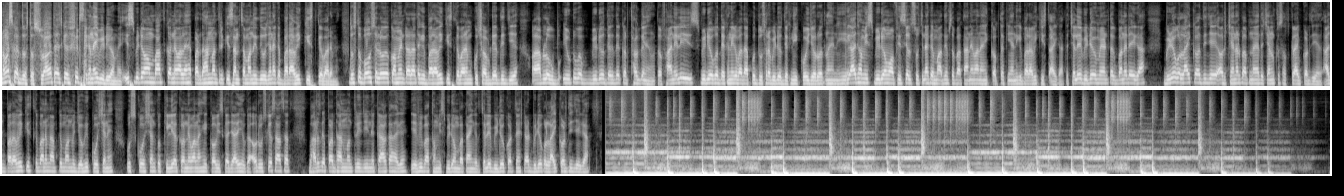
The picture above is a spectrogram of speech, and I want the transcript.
नमस्कार दोस्तों, स्वागत है आज के फिर से एक नई वीडियो में। इस वीडियो में हम बात करने वाले हैं प्रधानमंत्री किसान सम्मान निधि योजना के बारहवीं किस्त के बारे में। दोस्तों, बहुत से लोगों का कमेंट आ रहा था कि बारहवीं किस्त के बारे में कुछ अपडेट दीजिए और आप लोग यूट्यूब पर वीडियो देख देख कर थक गए हैं। तो फाइनली इस वीडियो को देखने के बाद आपको दूसरा वीडियो देखने की कोई ज़रूरत नहीं है। आज हम इस वीडियो में ऑफिशियल सूचना के माध्यम से बताने वाले हैं कब तक यानी कि बारहवीं किस्त आएगा। तो चलिए वीडियो में एंड तक बने रहेगा वीडियो को लाइक कर दीजिए और चैनल पर अपना है तो चैनल को सब्सक्राइब कर दीजिए। आज बारहवीं किस्त के बारे में आपके मन में जो भी क्वेश्चन है, उस क्वेश्चन को क्लियर करने वाला है कि कब इसका जारी होगा। और उसके साथ साथ भारत के प्रधानमंत्री जी ने क्या कहा है, ये भी बात हम इस वीडियो में बताएँगे। तो चलिए वीडियो करते हैं स्टार्ट। वीडियो को लाइक कर दीजिएगा।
